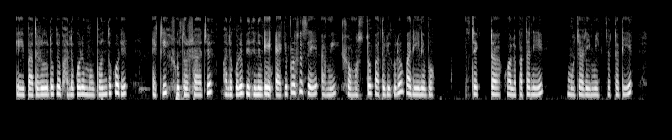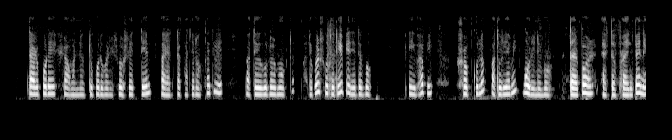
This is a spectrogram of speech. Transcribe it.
এই পাতুরিগুলোকে ভালো করে মুখ বন্ধ করে একটি সুতোর সাহায্যে ভালো করে বেঁধে নেব। এই একই প্রসেসে আমি সমস্ত পাতুরিগুলো বানিয়ে নেব। একটা কলা পাতা নিয়ে মোচার এই মিক্সচারটা দিয়ে, তারপরে সামান্য একটু পরিমাণে সর্ষের তেল আর একটা কাঁচা লঙ্কা দিয়ে পাতুরিগুলোর মুখটা ভালো করে সুতো দিয়ে বেঁধে দেব। এইভাবেই সবগুলো পাতুরি আমি গড়ে নেব। তারপর একটা ফ্রাইং প্যানে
